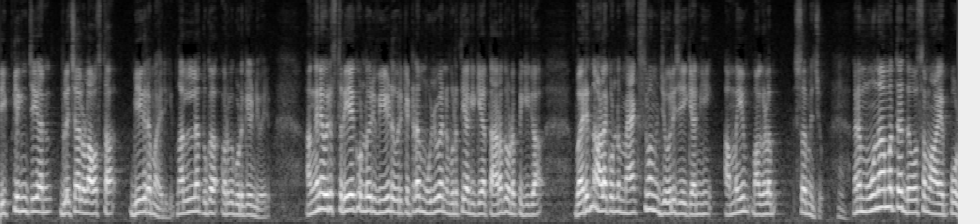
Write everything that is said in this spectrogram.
ഡീപ് ക്ലീൻ ചെയ്യാൻ വിളിച്ചാലുള്ള അവസ്ഥ ഭീകരമായിരിക്കും. നല്ല തുക അവർക്ക് കൊടുക്കേണ്ടി വരും. അങ്ങനെ ഒരു സ്ത്രീയെ കൊണ്ട് ഒരു വീട് ഒരു കെട്ടിടം മുഴുവൻ വൃത്തിയാക്കിക്കുക തറ തുടപ്പിക്കുക വരുന്ന ആളെ കൊണ്ട് മാക്സിമം ജോലി ചെയ്യിക്കാൻ ഈ അമ്മയും മകളും ശ്രമിച്ചു. അങ്ങനെ മൂന്നാമത്തെ ദിവസമായപ്പോൾ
